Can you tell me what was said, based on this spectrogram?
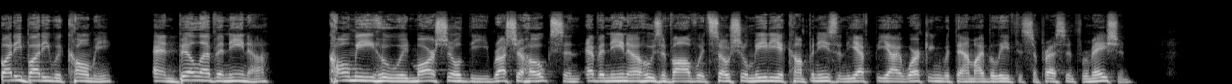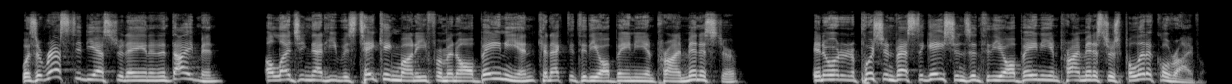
buddy buddy with Comey and Bill Evanina, Comey, who marshaled the Russia hoax, and Evanina, who's involved with social media companies and the FBI working with them, I believe, to suppress information, was arrested yesterday in an indictment alleging that he was taking money from an Albanian connected to the Albanian prime minister in order to push investigations into the Albanian prime minister's political rival.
